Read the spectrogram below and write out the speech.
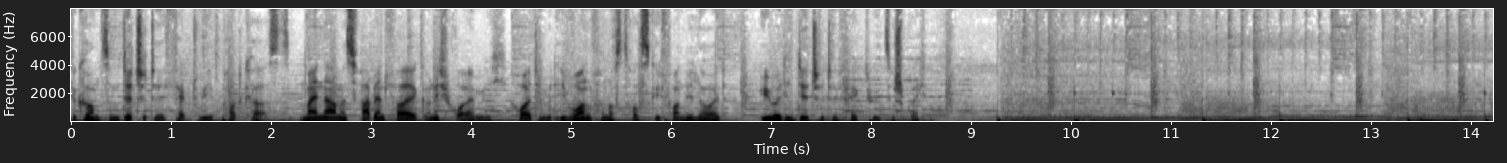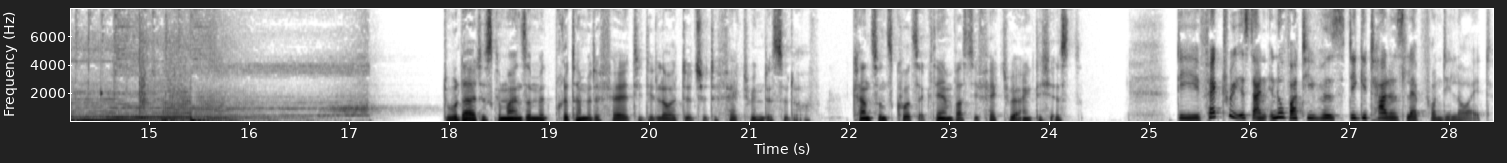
willkommen zum Digital Factory Podcast. Mein Name ist Fabian Falk und ich freue mich, heute mit Yvonne von Ostrowski von Deloitte über die Digital Factory zu sprechen. Du leitest gemeinsam mit Britta Mittelfeld die Deloitte Digital Factory in Düsseldorf. Kannst du uns kurz erklären, was die Factory eigentlich ist? Die Factory ist ein innovatives digitales Lab von Deloitte.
